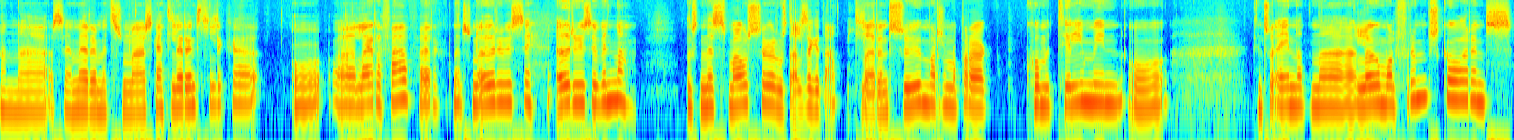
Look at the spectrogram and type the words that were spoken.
hann sem er einmitt svona skemmtilega reynsla líka og að læra það, það er einhvern veginn svona öðruvísi, öðruvísi vinna. Veist, með smásögur, veist, alls ekkert allar en sumar svona bara komið til mín og eins og einatna lögumál frumskóarins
